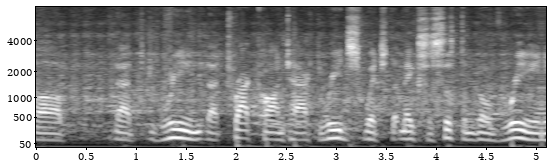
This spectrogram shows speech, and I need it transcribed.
uh, that green, that track contact reed switch that makes the system go green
